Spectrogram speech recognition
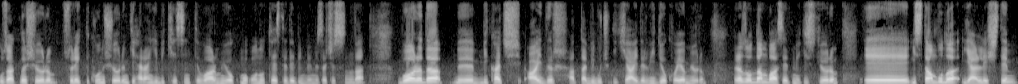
uzaklaşıyorum, sürekli konuşuyorum ki herhangi bir kesinti var mı yok mu onu test edebilmemiz açısından. Bu arada e, birkaç aydır hatta bir buçuk iki aydır video koyamıyorum. Biraz ondan bahsetmek istiyorum. Ee, İstanbul'a yerleştim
